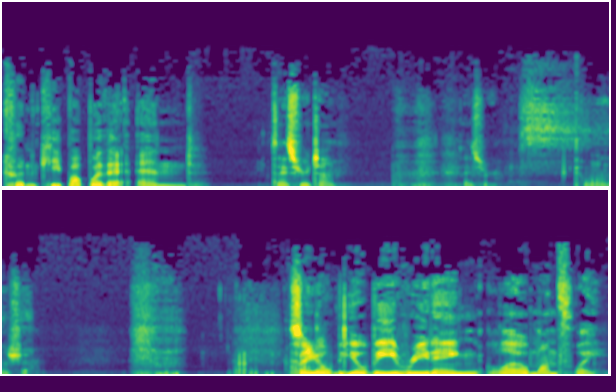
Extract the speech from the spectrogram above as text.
couldn't keep up with it. And Thanks for your time. Thanks for coming on the show. I, So you'll be you'll be reading Low monthly.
